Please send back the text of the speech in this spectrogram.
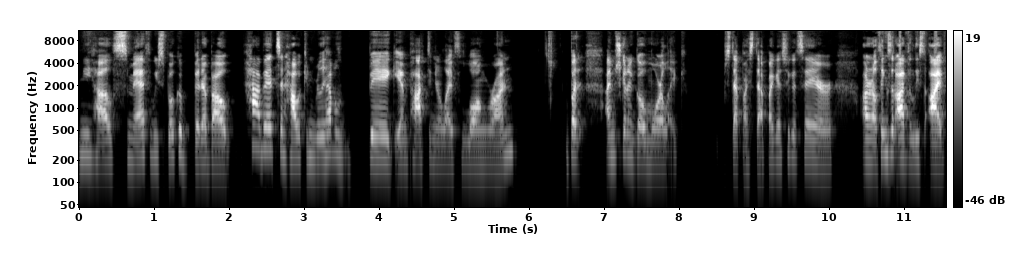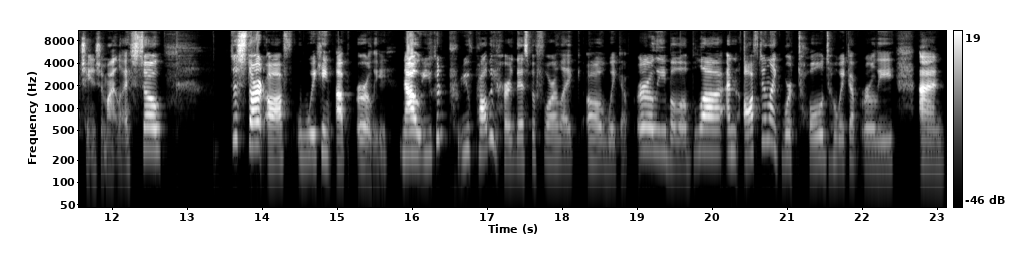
Nihal Smith. We spoke a bit about habits and how it can really have a big impact in your life long run. But I'm just gonna go more like step by step, I guess you could say, or I don't know, things that I've at least I've changed in my life. So to start off waking up early. Now you could you've probably heard this before like oh wake up early blah blah blah and often like we're told to wake up early and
